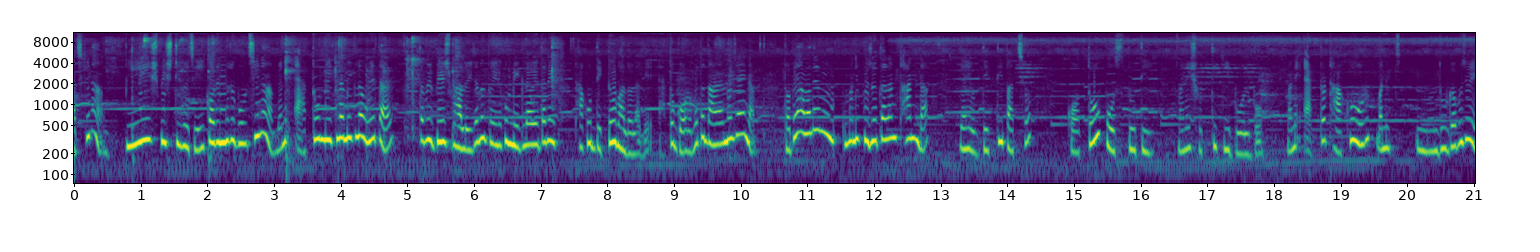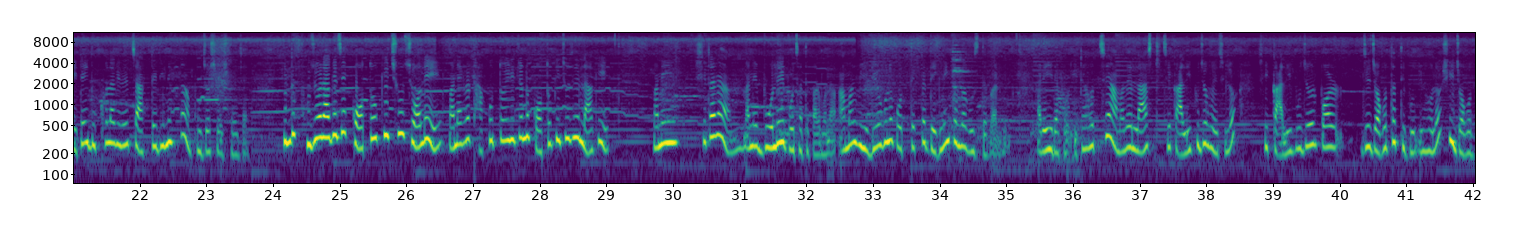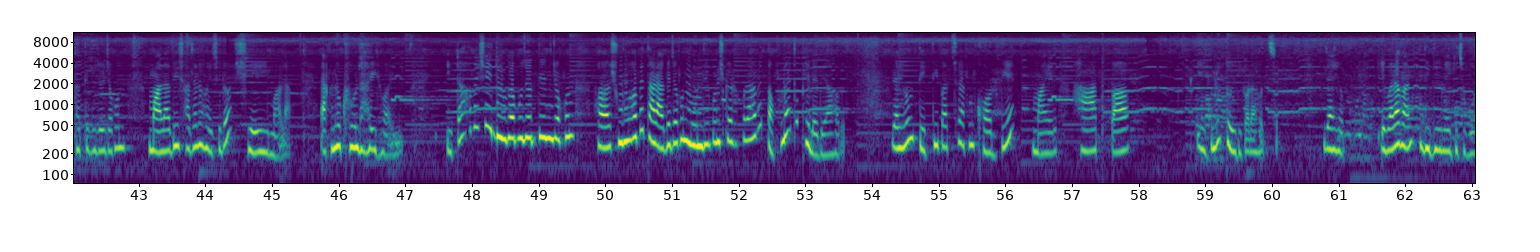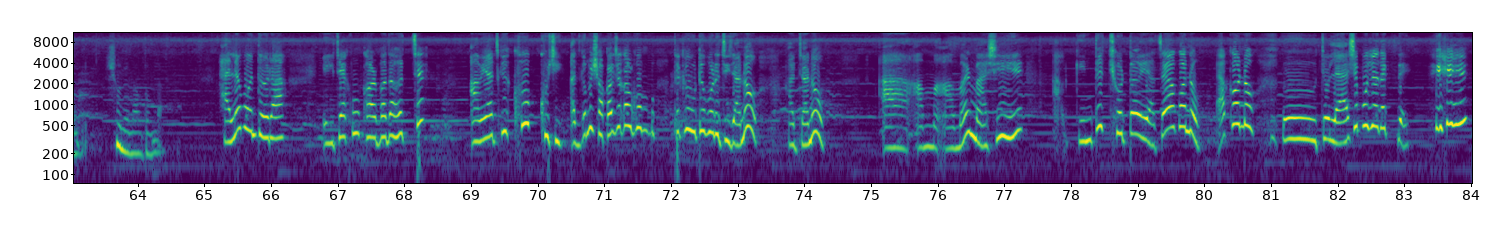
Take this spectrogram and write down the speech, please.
আজকে না বেশ বৃষ্টি হয়েছে, এই কদিন ধরে বলছি না মানে এত মেঘলা মেঘলা ওয়েদার তবে বেশ ভালোই। জানো তো, এরকম মেঘলা ওয়েদারে ঠাকুর দেখতেও ভালো লাগে। এত গরমে তো দাঁড়ানো যায় না। তবে আমাদের মানে পুজো তালান ঠান্ডা। যাই হোক, দেখতেই পাচ্ছ কত প্রস্তুতি। মানে সত্যি কি বলব? মানে একটা ঠাকুর মানে উম, দুর্গাপুজোর এটাই দুঃখ লাগে যে চারটে দিনে না পুজো শেষ হয়ে যায়। কিন্তু পুজোর আগে যে কত কিছু চলে মানে একটা ঠাকুর তৈরির জন্য কত কিছু যে লাগে মানে সেটা না মানে বলেই বোঝাতে পারব না। আমার ভিডিওগুলো প্রত্যেকটা দেখলেই তোমরা বুঝতে পারবে। আর এই দেখো এটা হচ্ছে আমাদের লাস্ট যে কালী পুজো হয়েছিল সেই কালী পুজোর পর যে জগদ্ধাত্রী পুজো হলো সেই জগদ্ধাত্রী পুজোয় যখন মালা দিয়ে সাজানো হয়েছিল সেই মালা। এখনও খোলাই হয়নি। এটা হবে সেই পুজোর দিন যখন শুরু হবে, তার আগে যখন মন্দির পরিষ্কার করা হবে, তখন হয়তো ফেলে দেওয়া হবে। যাই হোক, দেখতেই পাচ্ছ এখন খড় দিয়ে মায়ের হাত, পা, এইগুলো তৈরি করা হচ্ছে। যাই হোক, এবার আমার দিদির মেয়ে কিছু বলবে। শুনে নাও তোমরা। হ্যালো বন্ধুরা, এই যে এখন খড় বাঁধা হচ্ছে, আমি আজকে খুব খুশি। আজকে আমি সকাল সকাল ঘুম থেকে উঠে পড়েছি, জানো? আর জানো আমার মাসি কিন্তু ছোট হয়ে আছে এখনও এখনও চলে আসে পুজো দেখতে।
